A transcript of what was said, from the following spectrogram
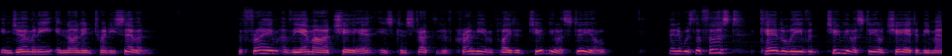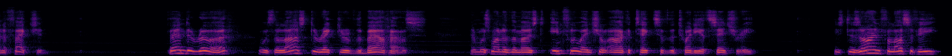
in Germany in 1927. The frame of the MR chair is constructed of chromium plated tubular steel, and it was the first cantilevered tubular steel chair to be manufactured. Van der Rohe was the last director of the Bauhaus and was one of the most influential architects of the 20th century. His design philosophy,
